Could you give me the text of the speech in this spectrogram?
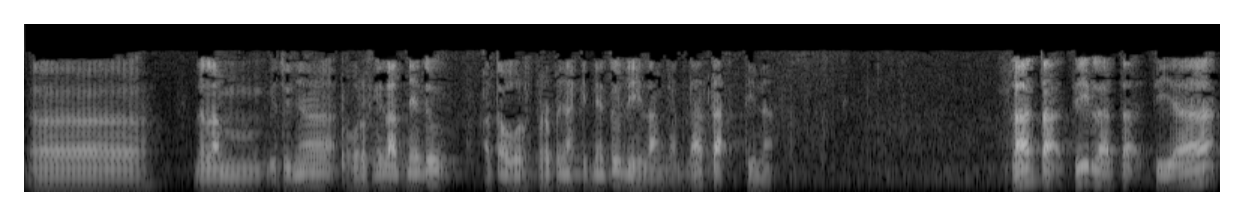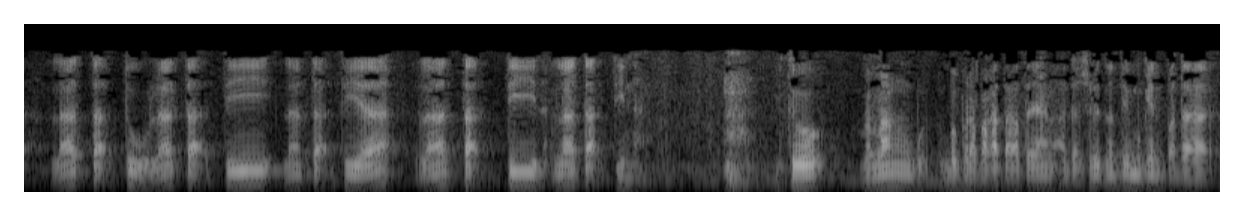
Uh, dalam itunya huruf ilatnya itu atau huruf berpenyakitnya itu dihilangkan. La tina. La ti, la tia, la tu, la ti, la tia, la tina, la tina. itu memang beberapa kata-kata yang agak sulit nanti mungkin pada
